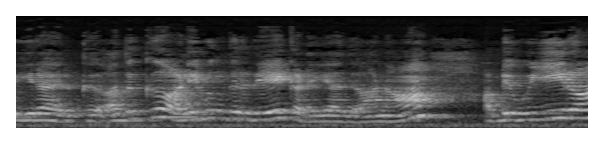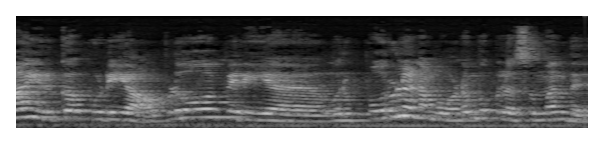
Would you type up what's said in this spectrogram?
உயிரா இருக்கு. அதுக்கு அழிவுங்கிறதே கிடையாது. ஆனா அப்படி உயிரா இருக்கக்கூடிய அவ்வளோ பெரிய ஒரு பொருளை நம்ம உடம்புக்குள்ள சுமந்து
